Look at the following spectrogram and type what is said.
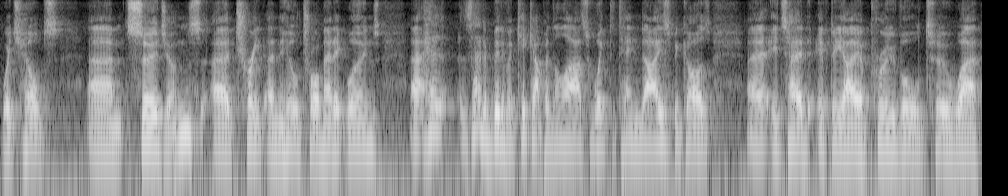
which helps um, surgeons uh, treat and heal traumatic wounds. Uh, has had a bit of a kick up in the last week to 10 days because uh, it's had FDA approval to uh,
